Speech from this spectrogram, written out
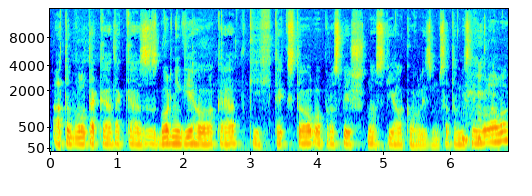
A to bol taká, taká zborník jeho krátkých textov o prospiešnosti alkoholizmu, sa to myslím volalo.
